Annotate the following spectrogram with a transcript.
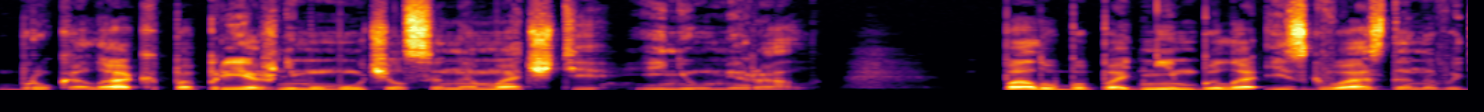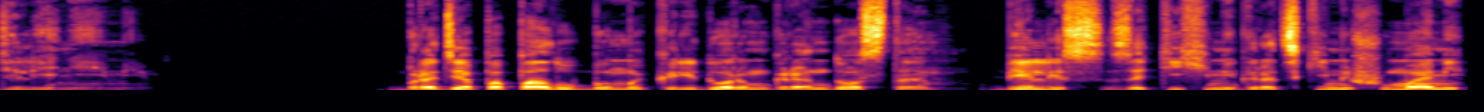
Брукалак по-прежнему мучился на мачте и не умирал. Палуба под ним была изгваздана выделениями. Бродя по палубам и коридорам Грандоста, Беллис за тихими городскими шумами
